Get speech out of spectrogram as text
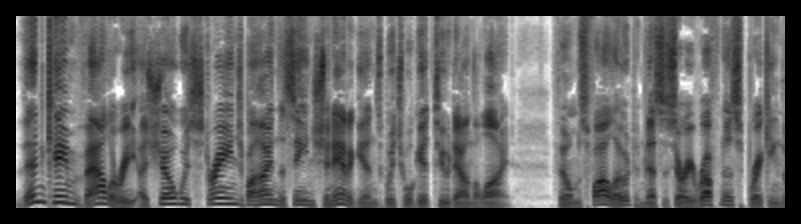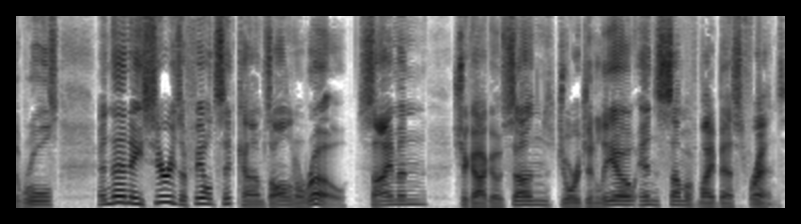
Then came Valerie, a show with strange behind the scenes shenanigans, which we'll get to down the line. Films followed Necessary Roughness, Breaking the Rules, and then a series of failed sitcoms all in a row Simon, Chicago Sons, George and Leo, and Some of My Best Friends.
